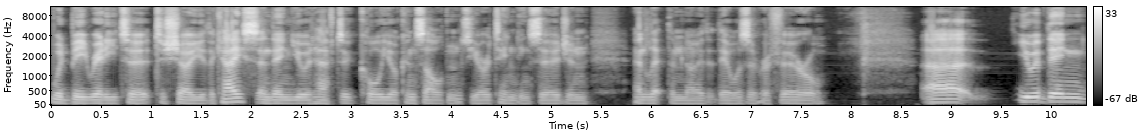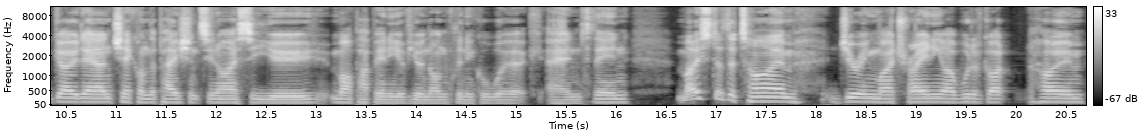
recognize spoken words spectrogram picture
would be ready to, to show you the case, and then you would have to call your consultant, your attending surgeon, and let them know that there was a referral. Uh, you would then go down, check on the patients in ICU, mop up any of your non clinical work, and then most of the time during my training, I would have got home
